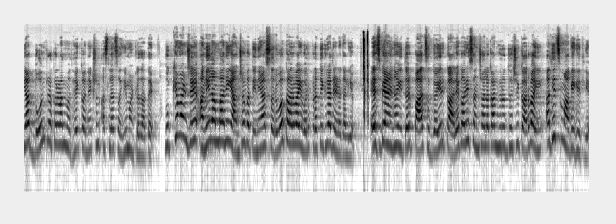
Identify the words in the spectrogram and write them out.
या दोन प्रकरणांमध्ये कनेक्शन असल्याचंही म्हटलं जाते मुख्य म्हणजे अनिल अंबानी यांच्या वतीने या सर्व कारवाईवर प्रतिक्रिया देण्यात आली आहे एसबीआयनं इतर पाच गैर कार्यकारी संचालकांविरुद्धची कारवाई आधीच मागे घेतली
